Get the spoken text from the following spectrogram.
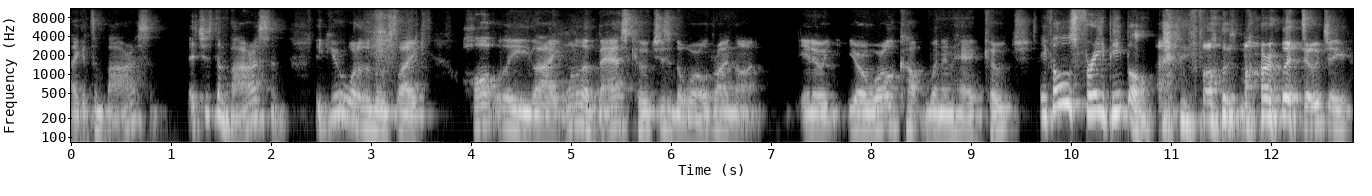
Like, it's embarrassing. It's just embarrassing. Like, you're one of the most like hotly, like, one of the best coaches in the world right now. You know, you're a World Cup winning head coach. He follows free people. He follows Maro Itoje,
